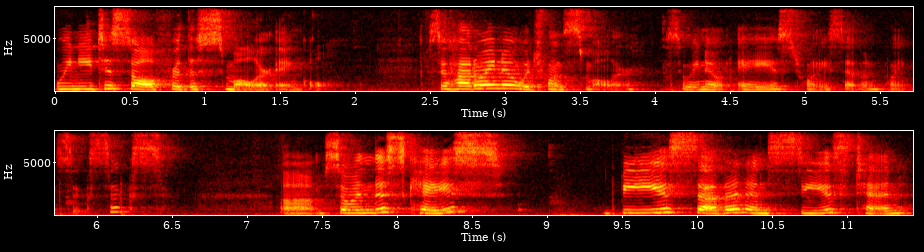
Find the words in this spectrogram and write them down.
we need to solve for the smaller angle. So how do I know which one's smaller? So we know A is 27.66. Um, so in this case, B is 7 and C is 10,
